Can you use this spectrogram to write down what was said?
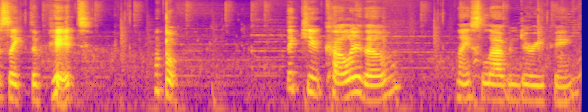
Just like the pit. Oh, the cute color though. Nice lavendery pink.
